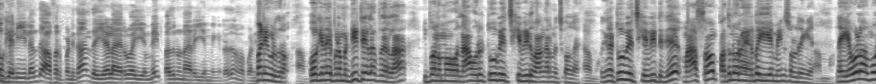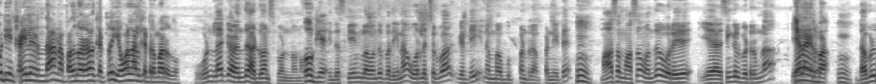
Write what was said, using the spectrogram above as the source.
Okay. கம்பெனிலேருந்து ஆஃபர் பண்ணி தான் இந்த ஏழாயிரம் ரூபாய் இஎம்ஐ பதினொன்றாயிரம் இஎம்ஐங்கிறத நம்ம பண்ணி பண்ணி கொடுக்குறோம். ஓகேண்ணா இப்போ நம்ம டீட்டெயிலாக போயிடலாம். இப்போ நம்ம நான் ஒரு டூ பிஹெச்கே வீடு வாங்குறேன்னு வச்சுக்கோங்க. ஓகேங்களா டூ பிஹெச்கே வீட்டுக்கு மாசம் பதினோராயிரம் ரூபாய் இஎம்ஐன்னு சொல்றீங்க. ஆமாம் நான் எவ்வளோ அமௌண்ட் என் கையில இருந்தா நான் பதினோராயிரம் கட்டணும் எவ்வளோ நாள் கட்டுற மாதிரி இருக்கும்? ஒன் லேக் வந்து அட்வான்ஸ் பண்ணணும். ஓகே இந்த ஸ்கீமில் வந்து பார்த்தீங்கன்னா ஒரு லட்ச ரூபாய் கட்டி நம்ம புக் பண்ணுற பண்ணிட்டு ம். மாதம் மாதம் வந்து ஒரு சிங்கிள் பெட்ரூம்னா ஏழாயிரம் ரூபாய். டபுள்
